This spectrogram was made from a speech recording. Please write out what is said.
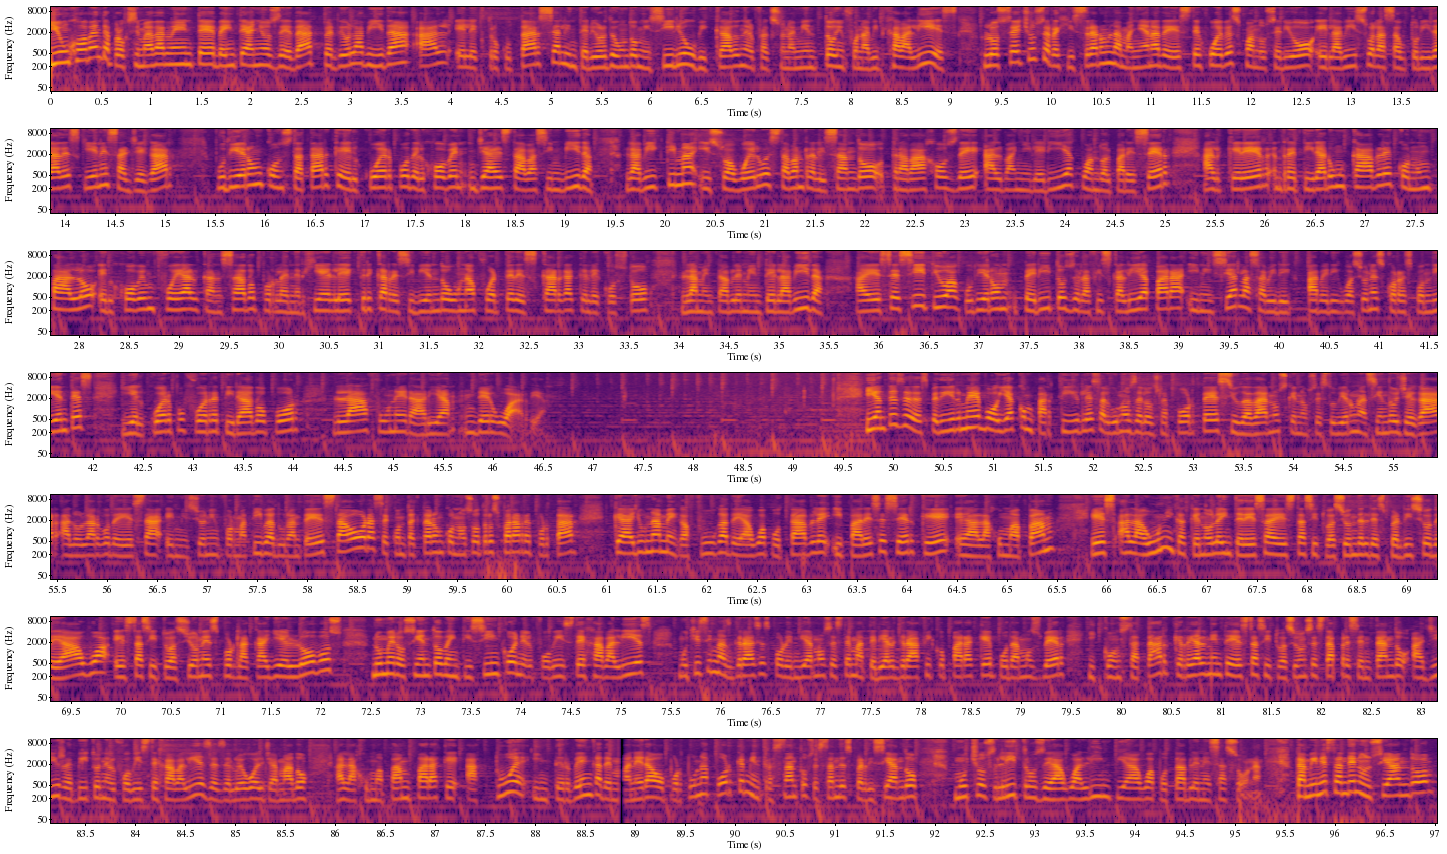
Y un joven de aproximadamente 20 años de edad perdió la vida al electrocutarse al interior de un domicilio ubicado en el fraccionamiento Infonavit Jabalíes. Los hechos se registraron la mañana de este jueves cuando se dio el aviso a las autoridades quienes al llegar pudieron constatar que el cuerpo del joven ya estaba sin vida. La víctima y su abuelo estaban realizando trabajos de albañilería cuando al parecer al querer retirar un cable con un palo, el joven fue alcanzado por la energía eléctrica recibiendo una fuerte descarga que le costó lamentablemente la vida. A ese sitio acudieron peritos de la Fiscalía para iniciar las averiguaciones correspondientes y el cuerpo fue retirado por la funeraria de guardia. Y antes de despedirme, voy a compartirles algunos de los reportes ciudadanos que nos estuvieron haciendo llegar a lo largo de esta emisión informativa. Durante esta hora se contactaron con nosotros para reportar que hay una megafuga de agua potable y parece ser que eh, a la Jumapam es a la única que no le interesa esta situación del desperdicio de agua. Esta situación es por la calle Lobos, número 125 en el Fobiste Jabalíes. Muchísimas gracias por enviarnos este material gráfico para que podamos ver y constatar que realmente esta situación se está presentando allí, repito, en el Fobiste Jabalíes, desde luego el llamado a la Jumapam para que actúe, intervenga de manera oportuna, porque mientras tanto se están desperdiciando muchos litros de agua limpia, agua potable en esa zona. También están denunciando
